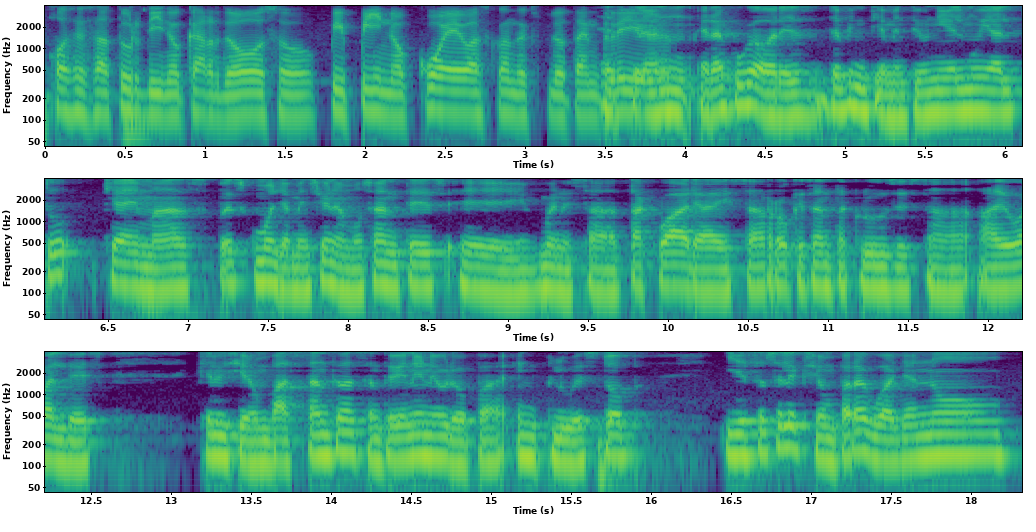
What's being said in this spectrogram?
José Saturnino Cardoso, Pipino Cuevas cuando explota en River. eran, jugadores definitivamente de un nivel muy alto que además, pues como ya mencionamos antes, eh, bueno, está Tacuara, está Roque Santa Cruz, está Ayo Valdés, que lo hicieron bastante, bastante bien en Europa en clubes top. Y esta selección paraguaya no,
